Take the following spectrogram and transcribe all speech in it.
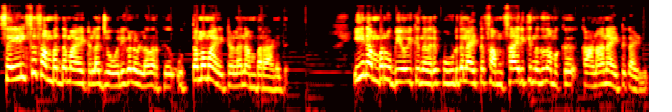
സെയിൽസ് സംബന്ധമായിട്ടുള്ള ജോലികളുള്ളവർക്ക് ഉത്തമമായിട്ടുള്ള നമ്പറാണിത്. ഈ നമ്പർ ഉപയോഗിക്കുന്നവർ കൂടുതലായിട്ട് സംസാരിക്കുന്നത് നമുക്ക് കാണാനായിട്ട് കഴിയും.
